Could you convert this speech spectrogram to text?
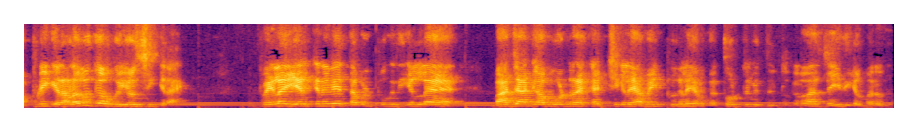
அப்படிங்கிற அளவுக்கு அவங்க யோசிக்கிறாங்க. இப்ப எல்லாம் ஏற்கனவே தமிழ் பகுதிகளில் பாஜக போன்ற கட்சிகளை அமைப்புகளை அவங்க தோற்றுவித்துட்டு இருக்கிறதா செய்திகள் வருது.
